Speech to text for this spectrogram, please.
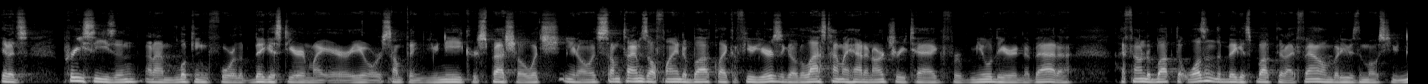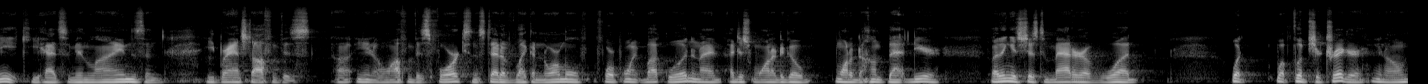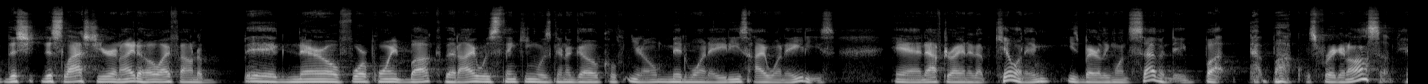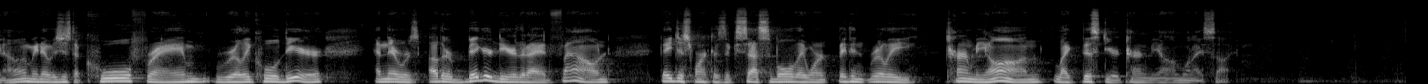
If it's preseason and I'm looking for the biggest deer in my area or something unique or special, which, you know, sometimes I'll find a buck like a few years ago. The last time I had an archery tag for mule deer in Nevada, I found a buck that wasn't the biggest buck that I found, but he was the most unique. He had some inlines and he branched off of his, uh, you know, off of his forks instead of like a normal four point buck would. And I, I just wanted to go, wanted to hunt that deer. So I think it's just a matter of what, what, what flips your trigger. You know, this, this last year in Idaho, I found a big, narrow four point buck that I was thinking was going to go, you know, mid 180s, high 180s. And after I ended up killing him, he's barely 170, but that buck was friggin' awesome. You know, I mean, it was just a cool frame, really cool deer. And there was other bigger deer that I had found they just weren't as accessible. They weren't. They didn't really turn me on like this deer turned me on when I saw it.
